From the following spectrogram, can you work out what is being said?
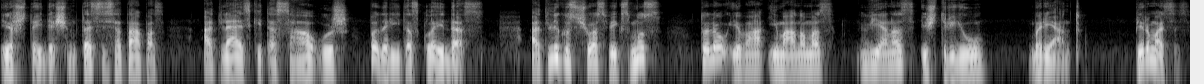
Ir štai dešimtasis etapas - atleiskite savo už padarytas klaidas. Atlikus šiuos veiksmus, toliau įmanomas vienas iš trijų variantų. Pirmasis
